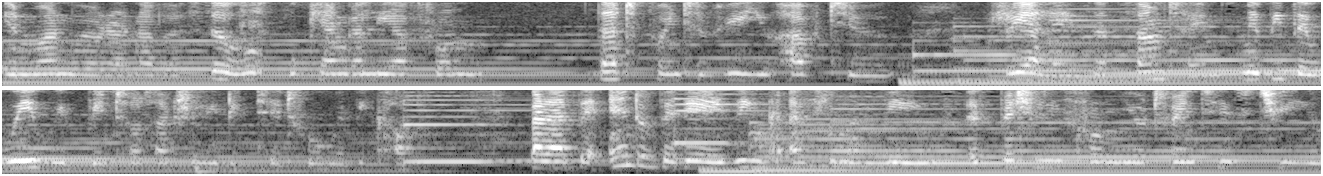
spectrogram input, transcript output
in one way or another. So ukiangalia from that point of view, you have to realize that sometimes maybe the way we've been taught actually dictates who we become. But at the end of the day, I think as human beings, especially from your 20s to your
